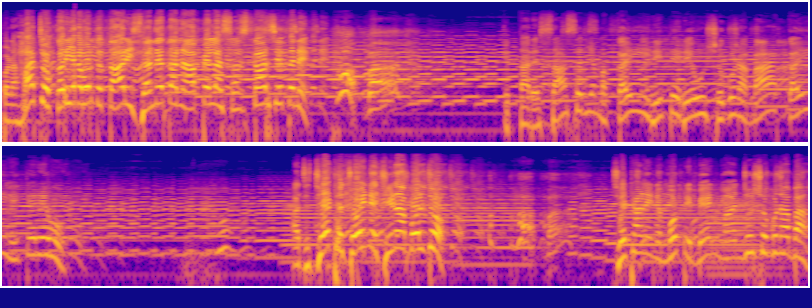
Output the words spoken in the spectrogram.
પણ હાચો કર્યાવર તો તારી જનતાને આપેલા સંસ્કાર છે તને. કે તારે સાસરિયામાં કઈ રીતે રહેવું સગુણા બા કઈ રીતે રહેવું? આજે જેઠ જોઈને જીણા બોલજો. જેઠાણી ને મોટી બેન માનજો સગુણા બા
